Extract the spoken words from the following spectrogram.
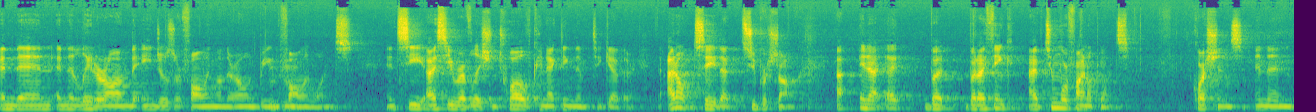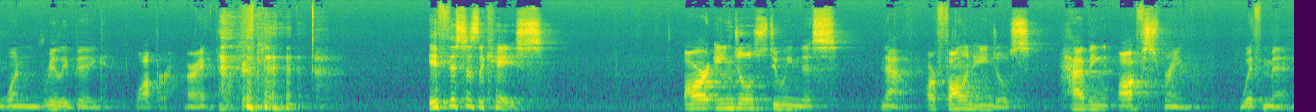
and then, and then later on, the angels are falling on their own, being the fallen ones. And see, I see Revelation 12 connecting them together. I don't say that super strong, uh, and I, I, but, but I think I have two more final points questions and then one really big whopper, all right? if this is the case, are angels doing this now? Are fallen angels having offspring with men?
